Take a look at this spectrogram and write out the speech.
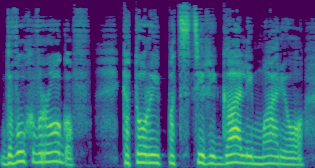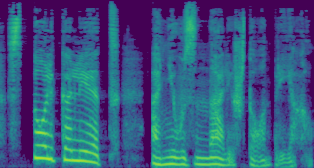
двух врагов, которые подстерегали Марио столько лет, они узнали, что он приехал.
